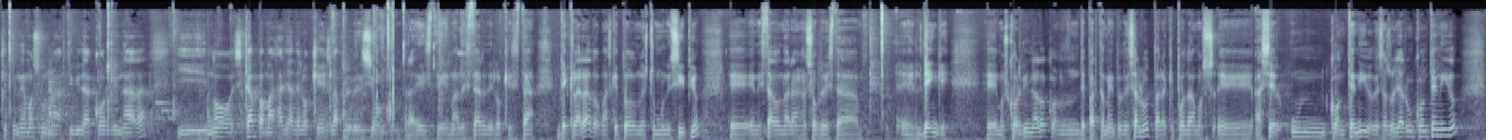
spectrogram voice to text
que tenemos una actividad coordinada y no escapa más allá de lo que es la prevención contra este malestar de lo que está declarado más que todo nuestro municipio eh, en estado naranja sobre esta el dengue. Eh, hemos coordinado con el Departamento de Salud para que podamos eh, hacer un contenido, desarrollar un contenido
